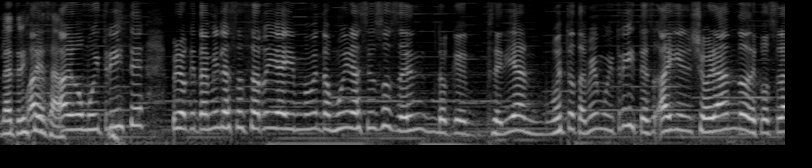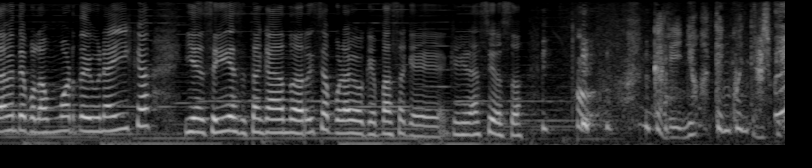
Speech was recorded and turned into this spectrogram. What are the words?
La tristeza. al- Algo muy triste, pero que también las hace reír. Hay momentos muy graciosos en lo que serían momentos también muy tristes. Alguien llorando desconsoladamente por la muerte de una hija y enseguida se están cagando de risa por algo que pasa que, que es gracioso. Cariño, ¿te encuentras bien?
